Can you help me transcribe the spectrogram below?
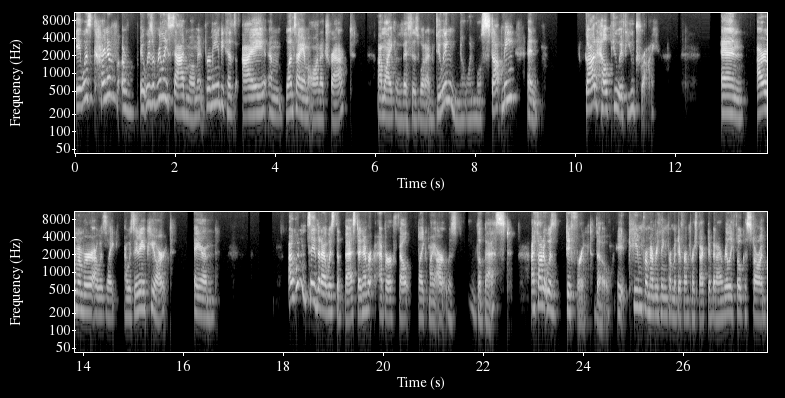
it was kind of a it was a really sad moment for me because I am once I am on a track, I'm like, this is what I'm doing. No one will stop me. And God help you if you try. And I remember I was like, I was in AP art and I wouldn't say that I was the best. I never ever felt like my art was the best. I thought it was different though. It came from everything from a different perspective. And I really focused on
